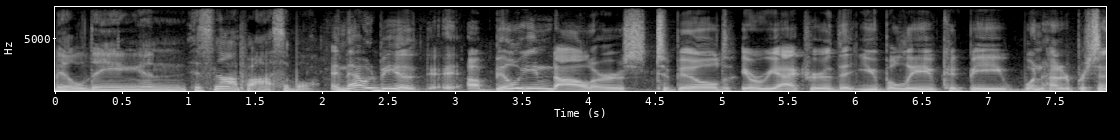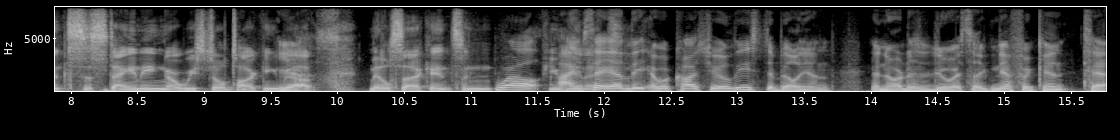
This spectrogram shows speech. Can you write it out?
building and it's not possible. And that would be a, a billion dollars to build a reactor that you believe could be 100% sustaining. Are we still talking about Yes. milliseconds and Well, few I'd say minutes at and- least it would cost you at least a billion in order to do a significant test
